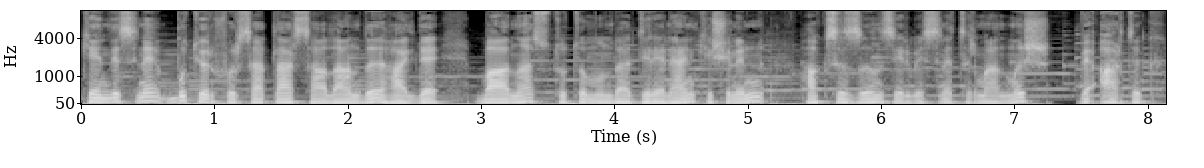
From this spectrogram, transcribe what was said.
kendisine bu tür fırsatlar sağlandığı halde bağnaz tutumunda direnen kişinin haksızlığın zirvesine tırmanmış ve artık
